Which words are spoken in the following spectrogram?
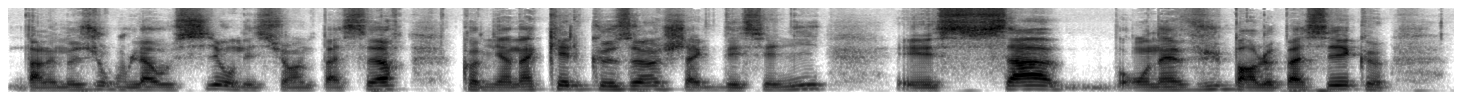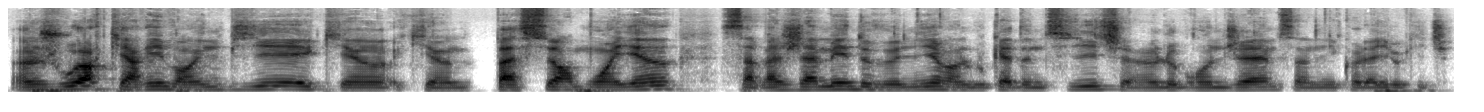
dans la mesure où là aussi on est sur un passeur comme il y en a quelques-uns chaque décennie. Et ça, on a vu par le passé que un joueur qui arrive en NBA et qui est un, qui est un passeur moyen, ça va jamais devenir un Luka Doncic, un LeBron James, un Nikola Jokic.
